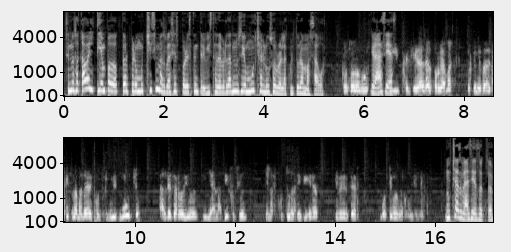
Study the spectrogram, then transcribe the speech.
Se nos acaba el tiempo, doctor, pero muchísimas gracias por esta entrevista. De verdad nos dio mucha luz sobre la cultura mazagua. Con todo gusto. Gracias. Y felicidades al programa porque me parece que es una manera de contribuir mucho al desarrollo y a la difusión de las culturas indígenas que deben ser motivos de orgullo. Muchas gracias, doctor.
